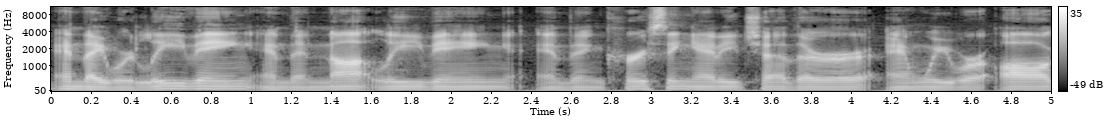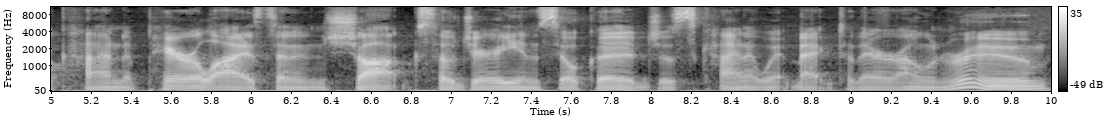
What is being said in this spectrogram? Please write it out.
and they were leaving and then not leaving and then cursing at each other and we were all kind of paralyzed and in shock so jerry and silka just kind of went back to their own room.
